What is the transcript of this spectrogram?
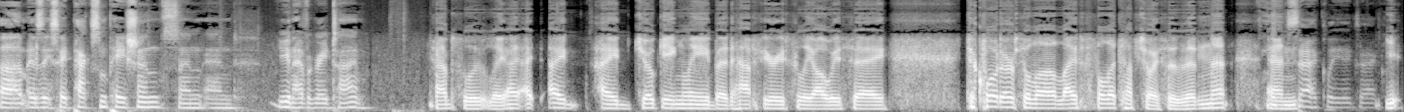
Um, as they say, pack some patience, and and you're gonna have a great time. Absolutely. I, I I jokingly but half seriously always say to quote Ursula, life's full of tough choices, isn't it? And exactly, exactly. You,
